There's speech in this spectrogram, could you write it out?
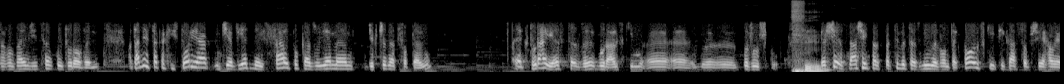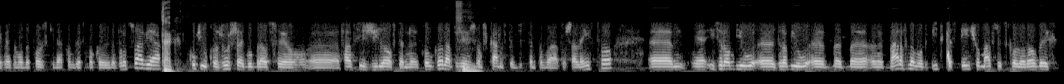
zarządzaniem dziedzictwem kulturowym. A tam jest taka historia, gdzie w jednej z sal pokazujemy dziewczynę w fotelu, e, która jest w góralskim e, e, Korzuszku. Hmm. z naszej perspektywy to jest miły wątek polski. Picasso przyjechał, jak wiadomo, do Polski na Kongres Pokoju do Wrocławia. Tak. Kupił Korzuszek, ubrał swoją e, Francis Gillot, ten kołkona, później zresztą w Cannes wtedy występowała to szaleństwo. E, i zrobił, e, zrobił e, barwną odbitkę z pięciu matryc kolorowych.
